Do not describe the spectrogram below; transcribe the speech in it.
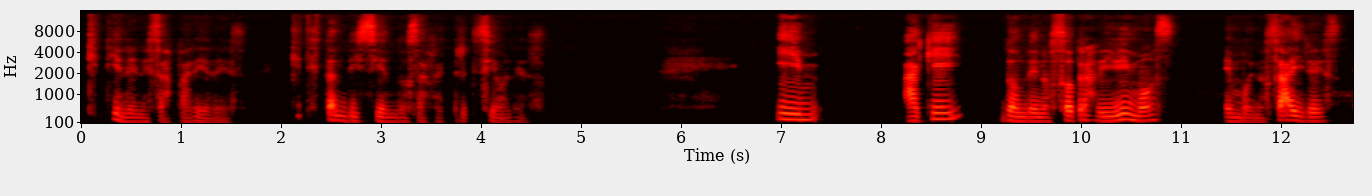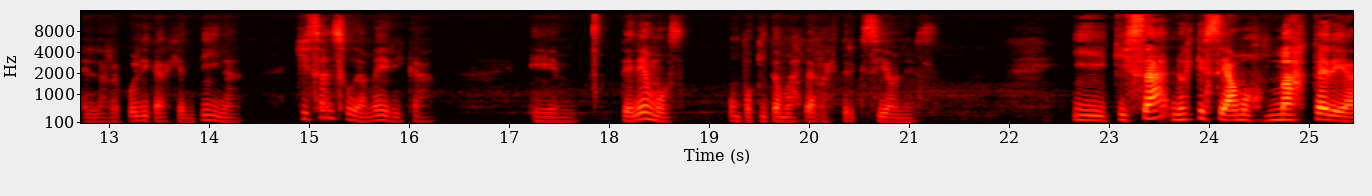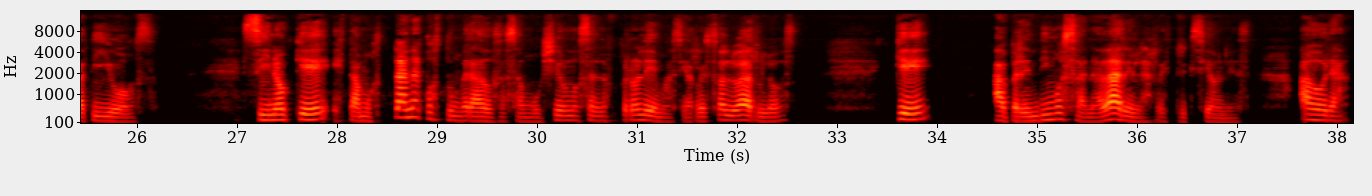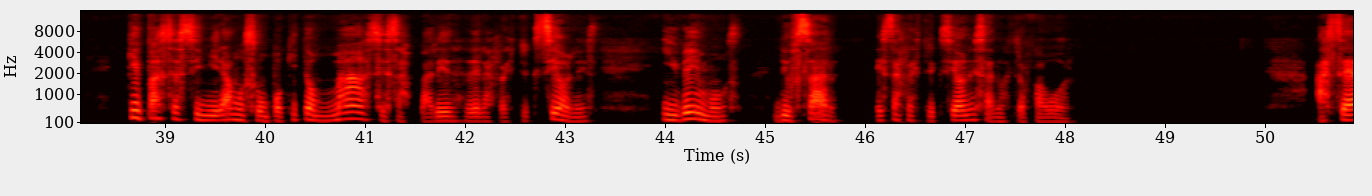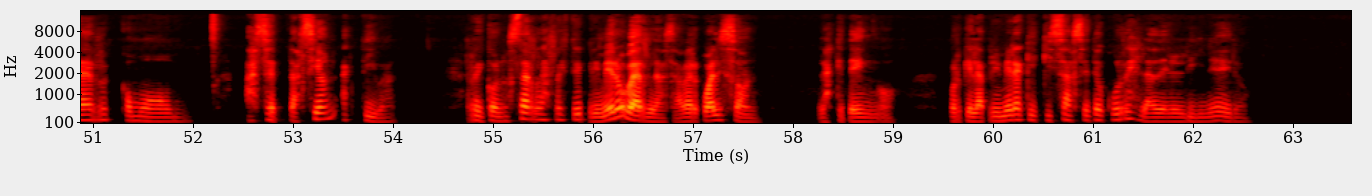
¿qué tienen esas paredes? ¿Qué te están diciendo esas restricciones? Y aquí, donde nosotras vivimos, en Buenos Aires, en la República Argentina, quizá en Sudamérica, em, tenemos un poquito más de restricciones. Y quizá no es que seamos más creativos, sino que estamos tan acostumbrados a zambullirnos en los problemas y a resolverlos que aprendimos a nadar en las restricciones. Ahora, ¿qué pasa si miramos un poquito más esas paredes de las restricciones y vemos de usar esas restricciones a nuestro favor? Hacer como aceptación activa reconocer las restricciones, primero verlas, a ver cuáles son las que tengo, porque la primera que quizás se te ocurre es la del dinero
